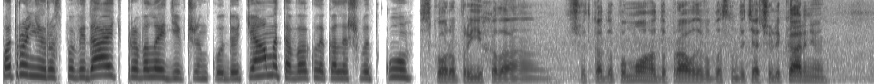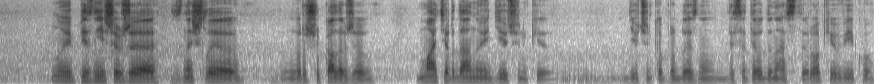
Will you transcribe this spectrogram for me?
Патрульні розповідають, привели дівчинку до тями та викликали швидку. Скоро приїхала швидка допомога, доправили в обласну дитячу лікарню. Ну і пізніше вже знайшли, розшукали вже матір даної дівчинки. Дівчинка приблизно 10-11 років віку.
